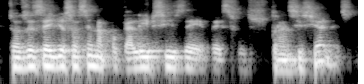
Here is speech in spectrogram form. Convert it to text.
Entonces ellos hacen apocalipsis de, de sus transiciones.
